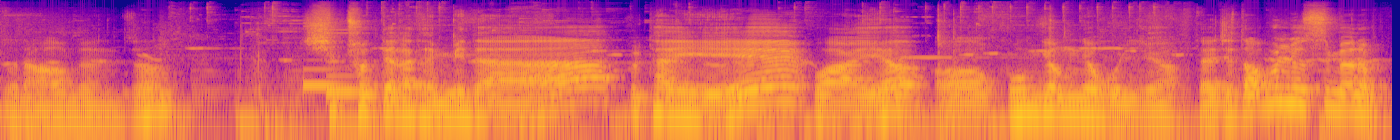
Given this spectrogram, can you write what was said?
뭐 나오면서 10초 때가 됩니다. 쿨타임 좋아요 어 공격력 올려. 자 이제 W 쓰면은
